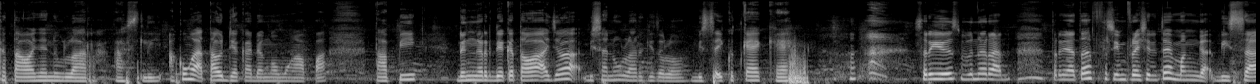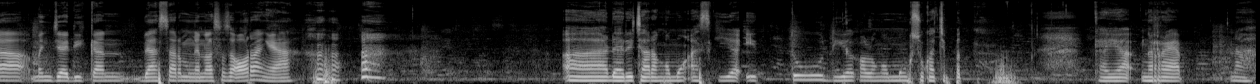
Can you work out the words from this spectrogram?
Ketawanya nular asli. Aku nggak tahu dia kadang ngomong apa tapi denger dia ketawa aja bisa nular gitu loh. Bisa ikut kekeh. Serius beneran. Ternyata first impression itu emang nggak bisa menjadikan dasar mengenal seseorang ya. Uh, dari cara ngomong Askia itu dia kalau ngomong suka cepet. Kayak nge-rap. Nah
